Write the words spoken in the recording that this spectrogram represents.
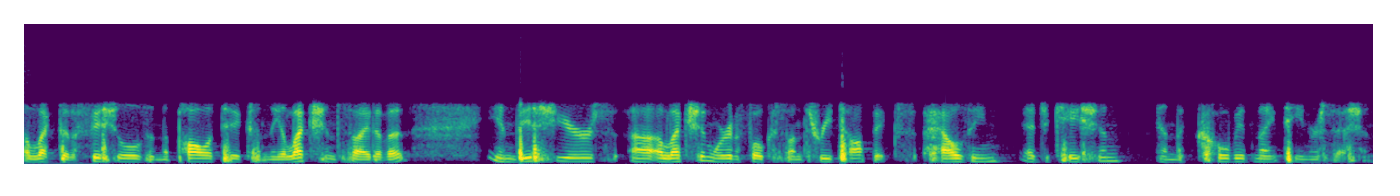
elected officials and the politics and the election side of it. In this year's uh, election, we're going to focus on three topics housing, education, and the COVID 19 recession.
